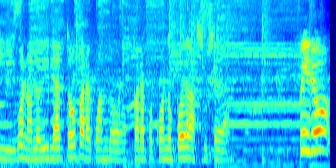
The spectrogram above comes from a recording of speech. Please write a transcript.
y bueno, lo dilató para cuando, para cuando pueda suceder. Pero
